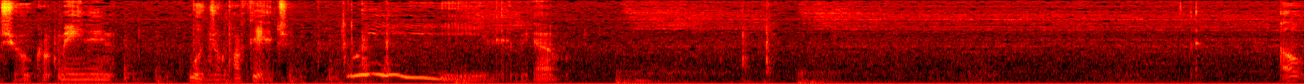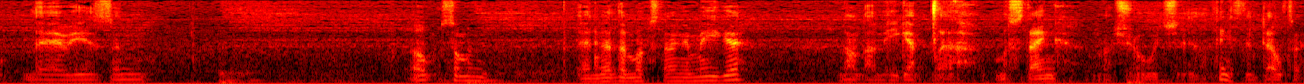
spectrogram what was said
Shortcut meaning we'll jump off the edge. Whee! There we go. Oh, there he is, and oh, someone, another Mustang Amiga, not Amiga, uh, Mustang. I'm not sure which. I think it's the Delta.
